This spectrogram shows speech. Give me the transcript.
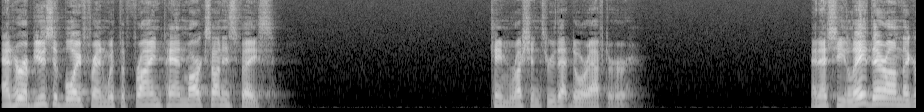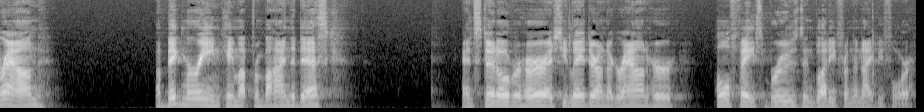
And her abusive boyfriend, with the frying pan marks on his face, came rushing through that door after her. And as she laid there on the ground, a big Marine came up from behind the desk and stood over her as she laid there on the ground, her whole face bruised and bloody from the night before.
